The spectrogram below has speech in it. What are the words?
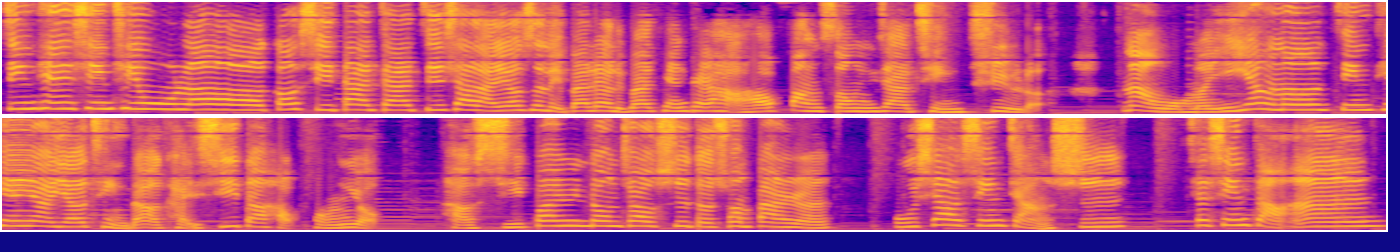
今天星期五了，恭喜大家！接下来又是礼拜六、礼拜天，可以好好放松一下情绪了。那我们一样呢，今天要邀请到凯西的好朋友，好习惯运动教室的创办人吴孝新讲师。孝新早安，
